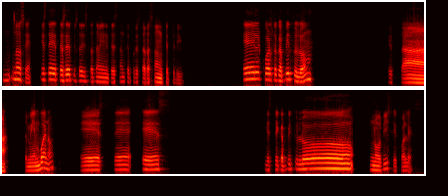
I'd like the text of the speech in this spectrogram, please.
no sé, este tercer episodio está también interesante por esta razón que te digo. El cuarto capítulo está también bueno. Este es... Este capítulo no dice cuál es.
